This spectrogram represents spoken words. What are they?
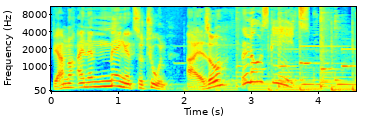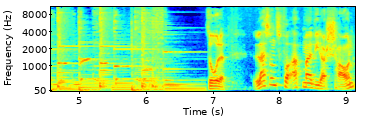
wir haben noch eine Menge zu tun. Also, Los geht's. so, Ole, lass uns vorab mal wieder schauen,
